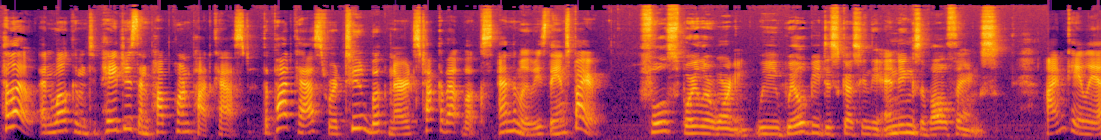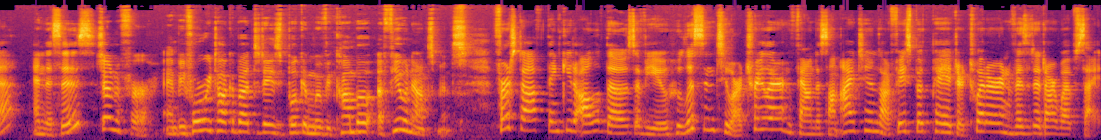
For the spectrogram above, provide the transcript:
Hello, and welcome to Pages and Popcorn Podcast, the podcast where two book nerds talk about books and the movies they inspired. Full spoiler warning we will be discussing the endings of all things. I'm Kalia, and this is Jennifer. And before we talk about today's book and movie combo, a few announcements. First off, thank you to all of those of you who listened to our trailer, who found us on iTunes, our Facebook page, or Twitter, and visited our website.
